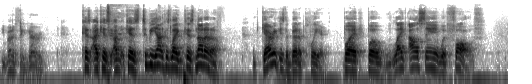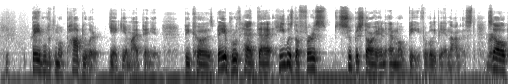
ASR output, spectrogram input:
You better say Gehrig. Cause I, cause I, cause to be honest, cause like, cause no, no, no. Gehrig is the better player, but but like I was saying with Favre, Babe Ruth was the more popular Yankee in my opinion, because Babe Ruth had that. He was the first superstar in MLB, for really being honest. So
